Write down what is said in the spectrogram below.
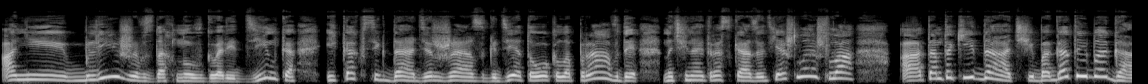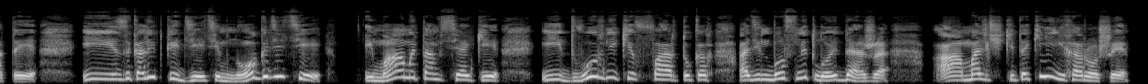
«Они ближе», — вздохнув, говорит Динка, и, как всегда, держась где-то около правды, начинает рассказывать. «Я шла-шла, а там такие дачи, богатые-богатые, и за калиткой дети, много детей». И мамы там всякие, и дворники в фартуках, один был с метлой даже, а мальчики такие нехорошие.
